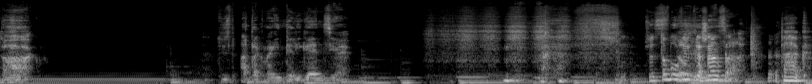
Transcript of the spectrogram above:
Tak. To jest atak na inteligencję. Przed tobą wielka szansa. tak.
